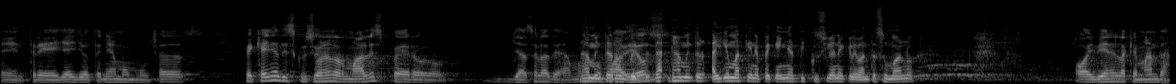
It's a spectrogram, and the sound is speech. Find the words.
entre ella y yo teníamos muchas pequeñas discusiones normales, pero ya se las dejamos Déjame como a interrumpir. Dios. Da- déjame ¿Alguien más tiene pequeñas discusiones que levante su mano? Hoy viene la que manda.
